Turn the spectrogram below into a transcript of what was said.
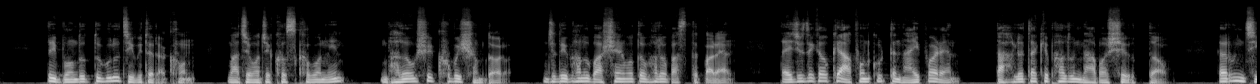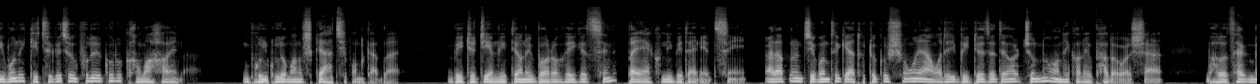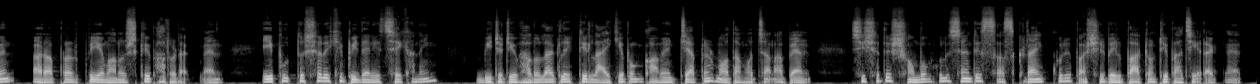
তাই বন্ধুত্বগুলো জীবিত রাখুন। মাঝে মাঝে খোঁজখবর নিন। ভালোবাসি খুবই সুন্দর। যদি ভালোবাসার মতো ভালোবাসতে পারেন। তাই যদি কাউকে আপন করতে নাই পারেন, তাহলে তাকে ভালো না বাসে উত্তম কারণ জীবনে কিছু কিছু ভুলের কোনো ক্ষমা হয় না। ভুলগুলো মানুষকে আজীবন কাঁদায়। ভিডিওটি এমনিতে অনেক বড় হয়ে গেছে, তাই এখনই বিদায় নিচ্ছি। আর আপনার জীবন থেকে এতটুকু সময় আমার এই ভিডিওতে দেওয়ার জন্য অনেক অনেক ভালোবাসা। ভালো থাকবেন আর আপনার প্রিয় মানুষকে ভালো রাখবেন। এই প্রত্যাশা রেখে বিদায় নিচ্ছে এখানেই। ভিডিওটি ভালো লাগলে একটি লাইক এবং কমেন্টে আপনার মতামত জানাবেন। সেই সাথে সম্ভব হলে চ্যানেলটি সাবস্ক্রাইব করে পাশের বেল বাটনটি বাজিয়ে রাখবেন।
